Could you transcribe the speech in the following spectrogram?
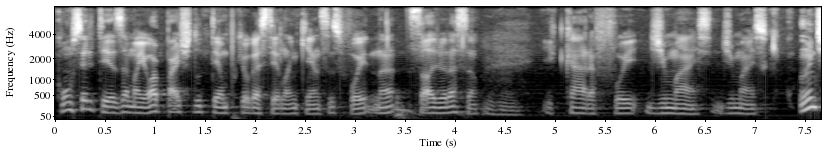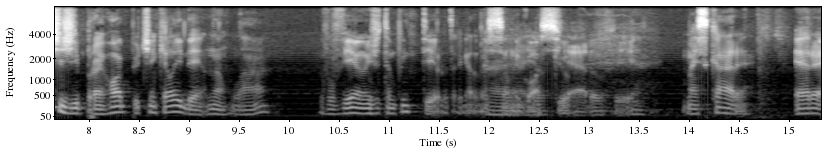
com certeza a maior parte do tempo que eu gastei lá em Kansas foi na sala de oração. Uhum. E, cara, foi demais, demais. Antes de ir para iHop, eu tinha aquela ideia. Não, lá eu vou ver anjo o tempo inteiro, tá ligado? Vai ah, ser um ah, negócio. Eu quero ver. Mas, cara, era,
